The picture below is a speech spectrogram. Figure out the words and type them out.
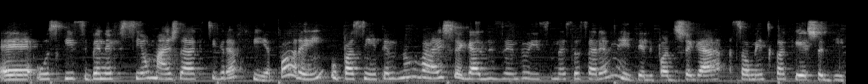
é, os que se beneficiam mais da actigrafia. Porém, o paciente ele não vai chegar dizendo isso necessariamente. Ele pode chegar somente com a queixa de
